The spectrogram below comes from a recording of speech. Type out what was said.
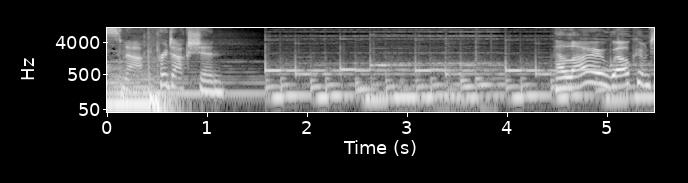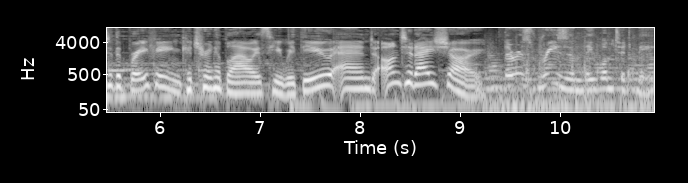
listener production. Hello, welcome to the briefing. Katrina Blau is here with you, and on today's show, There is reason they wanted me.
